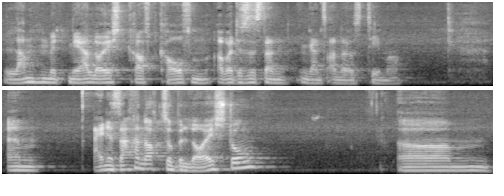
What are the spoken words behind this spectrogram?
Lampen mit mehr Leuchtkraft kaufen. Aber das ist dann ein ganz anderes Thema. Ähm, eine Sache noch zur Beleuchtung. Ähm,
